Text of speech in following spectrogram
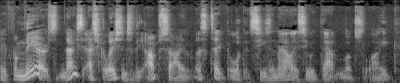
Okay, from there, it's nice escalation to the upside. Let's take a look at seasonality, see what that looks like.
